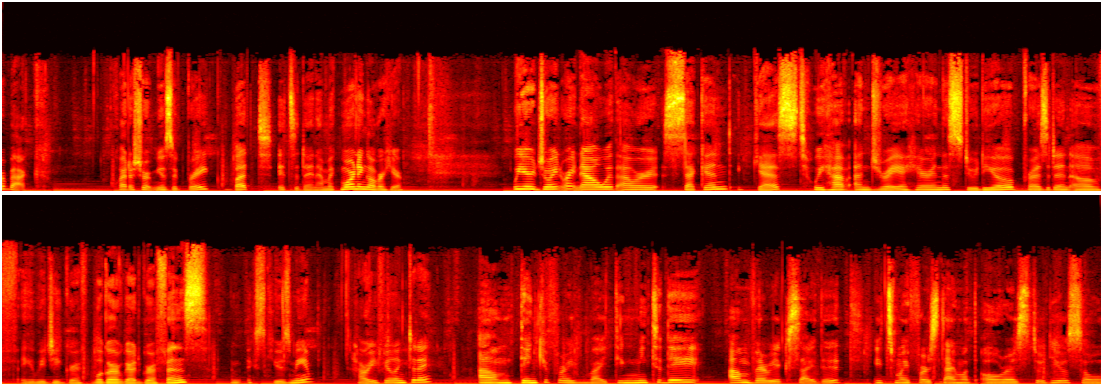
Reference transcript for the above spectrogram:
We're back. Quite a short music break, but it's a dynamic morning over here. We are joined right now with our second guest. We have Andrea here in the studio, president of AUBG Griff- Blagoevgrad Griffins. Um, Excuse me. How are you feeling today? Um, thank you for inviting me today. I'm very excited. It's my first time at Aura Studio, so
